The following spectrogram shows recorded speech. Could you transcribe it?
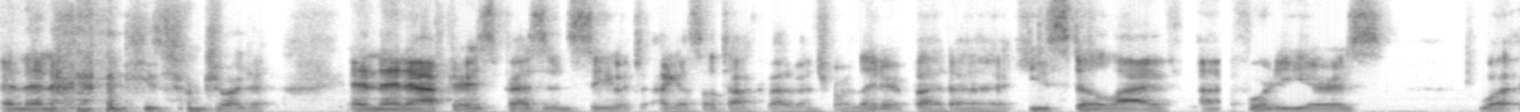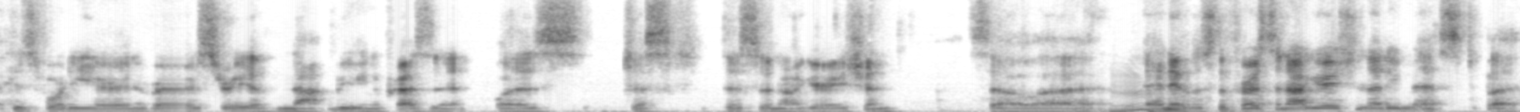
and then he's from Georgia. And then after his presidency, which I guess I'll talk about a bunch more later, but uh, he's still alive. Uh, 40 years. What his 40 year anniversary of not being a president was just this inauguration. So, uh, mm-hmm. and it was the first inauguration that he missed, but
